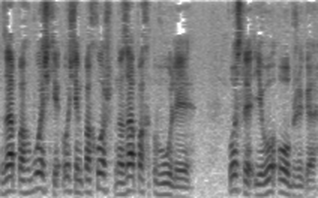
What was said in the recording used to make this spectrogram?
Запах бочки очень похож на запах вулии после его обжига.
